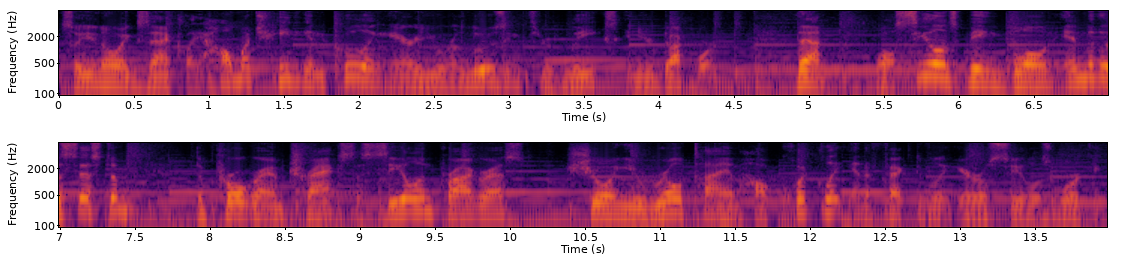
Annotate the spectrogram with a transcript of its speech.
so you know exactly how much heating and cooling air you are losing through leaks in your ductwork. Then, while sealant's being blown into the system, the program tracks the seal in progress, showing you real time how quickly and effectively AeroSeal is working.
